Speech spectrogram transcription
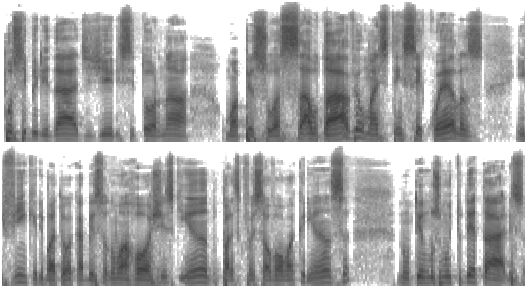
possibilidade de ele se tornar uma pessoa saudável, mas tem sequelas, enfim, que ele bateu a cabeça numa rocha esquiando, parece que foi salvar uma criança não temos muito detalhes.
